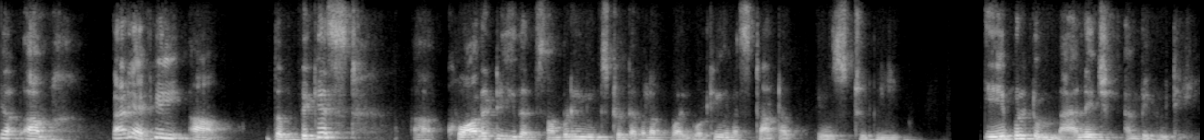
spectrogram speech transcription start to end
Yeah, um, Paddy, I feel uh, the biggest uh, quality that somebody needs to develop while working in a startup is to be able to manage ambiguity,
